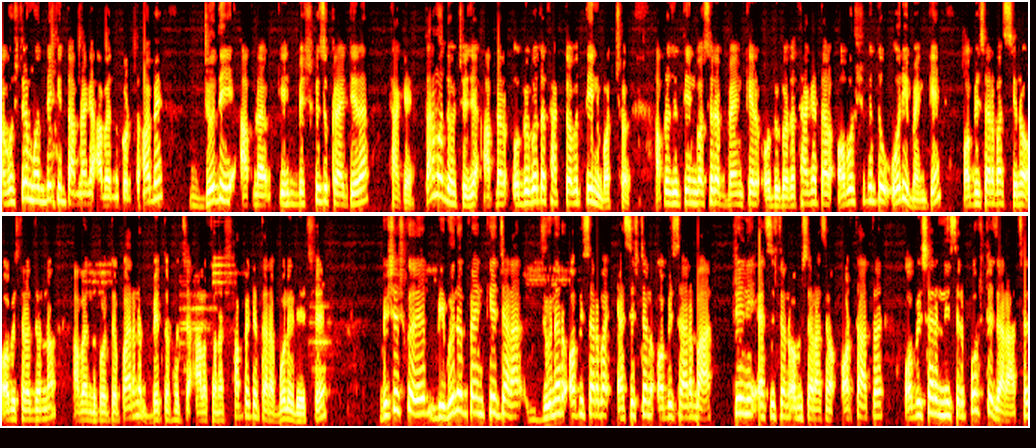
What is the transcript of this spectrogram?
আগস্টের মধ্যে কিন্তু আপনাকে আবেদন করতে হবে যদি আপনার বেশ কিছু ক্রাইটেরিয়া থাকে। তার মধ্যে হচ্ছে যে আপনার অভিজ্ঞতা থাকতে হবে তিন বছর। আপনার যদি তিন বছরের ব্যাংকের অভিজ্ঞতা থাকে, তাহলে অবশ্যই কিন্তু ওরই ব্যাংকে অফিসার বা সিনিয়র অফিসারের জন্য আবেদন করতে পারেন। বেতন হচ্ছে আলোচনার সাপেক্ষে তারা বলে দিয়েছে। বিশেষ করে বিভিন্ন ব্যাংকে যারা জুনিয়র অফিসার বা অ্যাসিস্ট্যান্ট অফিসার বা ট্রেনিং অ্যাসিস্ট্যান্ট অফিসার আছেন, অর্থাৎ অফিসারের নিচের পোস্টে যারা আছেন,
